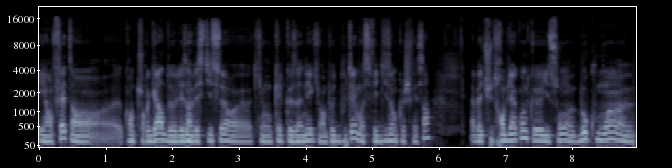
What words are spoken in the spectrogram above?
Et en fait, en, quand tu regardes les investisseurs euh, qui ont quelques années, qui ont un peu de bouteille, moi, ça fait dix ans que je fais ça, eh ben, tu te rends bien compte qu'ils sont beaucoup moins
